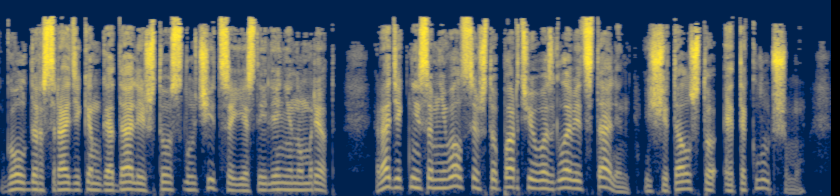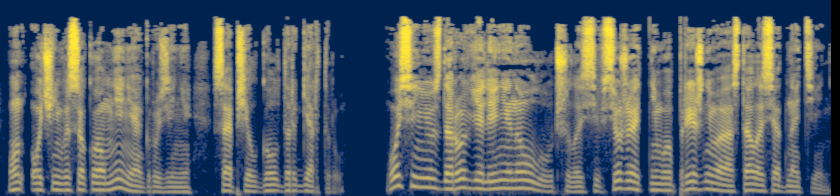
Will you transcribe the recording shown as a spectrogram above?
Голдер с Радиком гадали, что случится, если Ленин умрет. Радик не сомневался, что партию возглавит Сталин, и считал, что это к лучшему. Он очень высокого мнения о Грузине, сообщил Голдер Гертеру. Осенью здоровье Ленина улучшилось, и все же от него прежнего осталась одна тень.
